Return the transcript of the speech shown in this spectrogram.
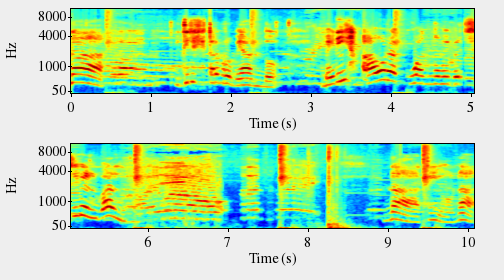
Nah. Me tienes que estar bromeando. Venís ahora cuando me persigue el balde. Nah, tío, nah.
